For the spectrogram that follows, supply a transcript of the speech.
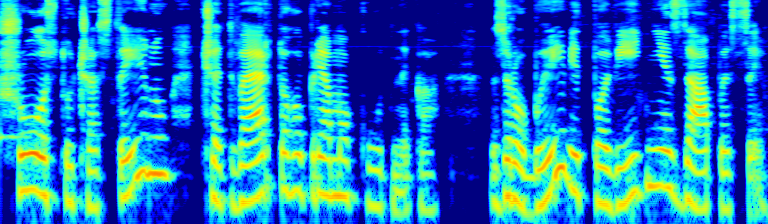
шосту частину четвертого прямокутника. Зроби відповідні записи.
